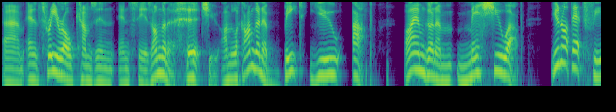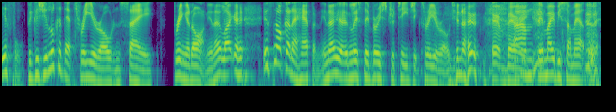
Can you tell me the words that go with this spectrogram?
um, and a three year old comes in and says, I'm going to hurt you. I'm like, I'm going to beat you up. I am going to mess you up. You're not that fearful because you look at that three year old and say, Bring it on, you know, like it's not going to happen, you know, unless they're very strategic three year old, you know. Um, there may be some out there,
